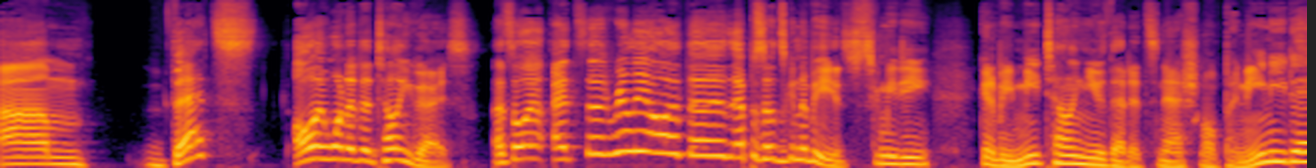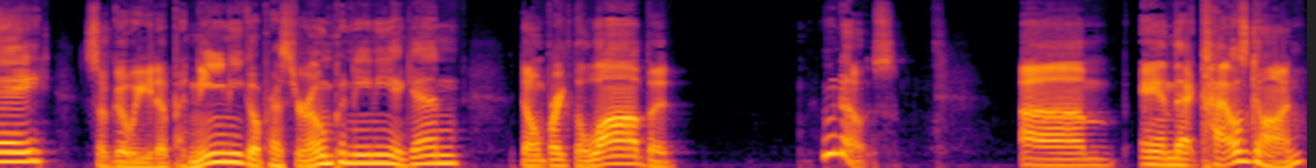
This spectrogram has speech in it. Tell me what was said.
um, that's all I wanted to tell you guys. That's all. I, that's really all the episode's gonna be. It's just gonna be gonna be me telling you that it's National Panini Day. So go eat a panini. Go press your own panini again. Don't break the law, but who knows? Um, and that Kyle's gone,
